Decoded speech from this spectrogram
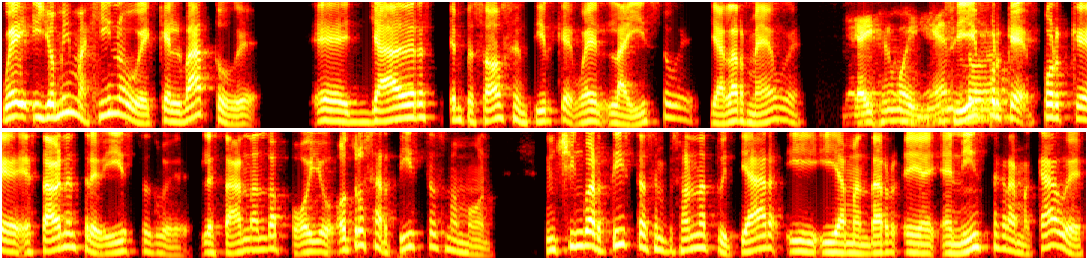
Güey, y yo me imagino, güey, que el vato, güey, eh, ya haber empezado a sentir que, güey, la hizo, güey, ya la armé, güey. Ya hice el movimiento. Sí, ¿no? porque, porque estaba en entrevistas, güey, le estaban dando apoyo. Otros artistas, mamón, un chingo de artistas empezaron a tuitear y, y a mandar eh, en Instagram acá, güey.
